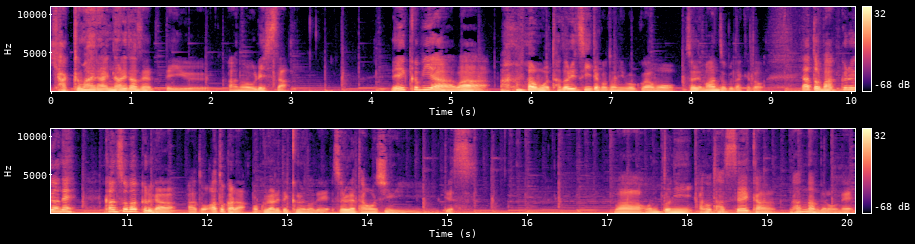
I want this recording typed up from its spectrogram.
100マイラーになれたぜっていう、あの嬉しさ。レイクビアは、まあもうたどり着いたことに僕はもうそれで満足だけど、あとバックルがね、乾燥バックルがあと後から送られてくるので、それが楽しみです。まあ本当にあの達成感、何なんだろうね。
